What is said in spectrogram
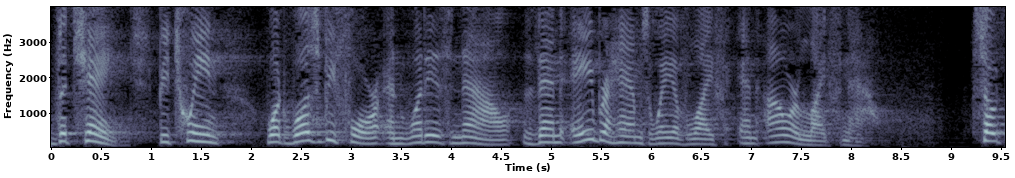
the change between what was before and what is now than Abraham's way of life and our life now. So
